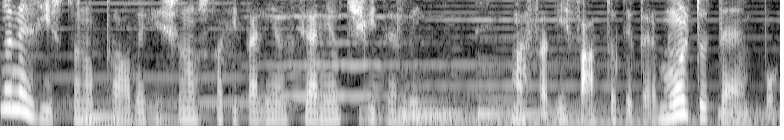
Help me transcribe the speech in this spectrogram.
Non esistono prove che siano stati tali anziani a ucciderli, ma sta di fatto che per molto tempo,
